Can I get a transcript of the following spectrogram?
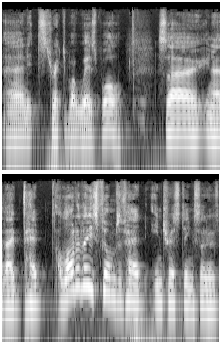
and it's directed by Wes Ball. So you know they've had a lot of these films have had interesting sort of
